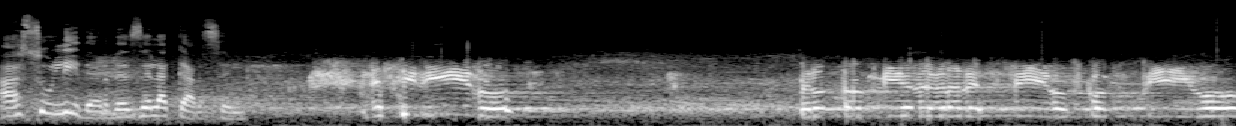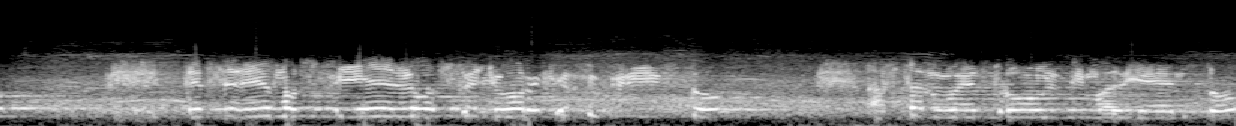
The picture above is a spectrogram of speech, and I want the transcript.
a su líder desde la cárcel. Decididos, pero también agradecidos contigo. Te seremos fieles, Señor Jesucristo hasta nuestro último aliento.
